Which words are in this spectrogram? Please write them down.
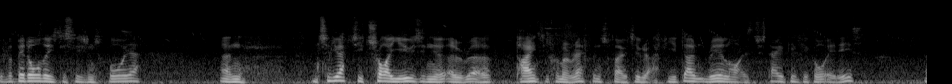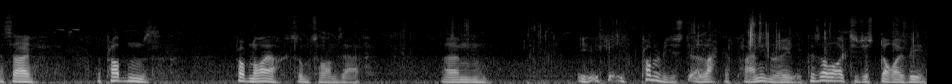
They've made all these decisions for you. And until you actually try using a, a, a painting from a reference photograph, you don't realise just how difficult it is. And so the problems, the problem I sometimes have, um, it's probably just a lack of planning really, because I like to just dive in,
